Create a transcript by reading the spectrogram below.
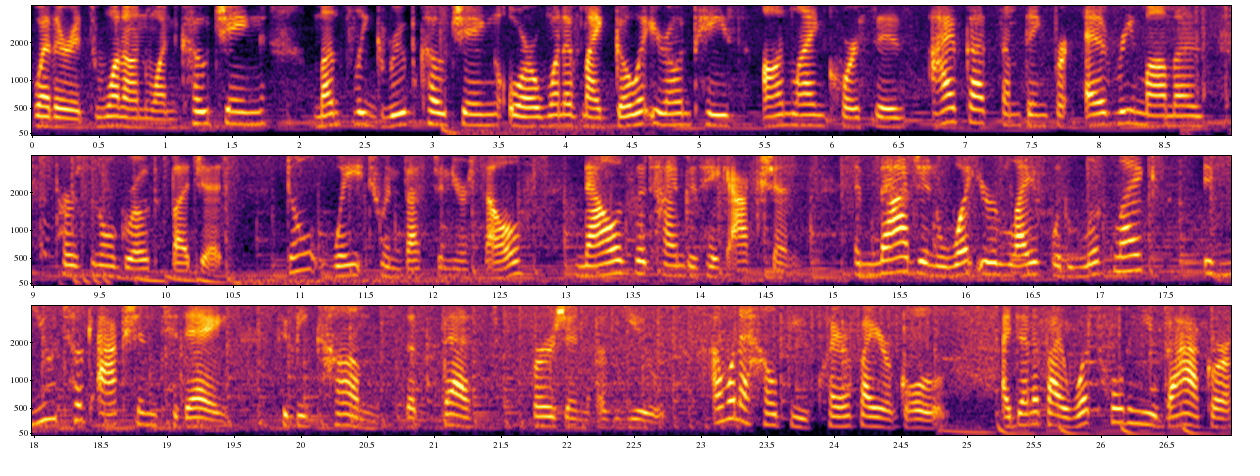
whether it's one on one coaching, monthly group coaching, or one of my go at your own pace online courses. I've got something for every mama's personal growth budget. Don't wait to invest in yourself. Now's the time to take action. Imagine what your life would look like if you took action today to become the best version of you. I want to help you clarify your goals identify what's holding you back or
